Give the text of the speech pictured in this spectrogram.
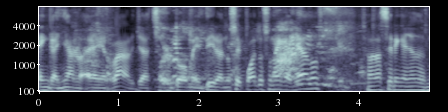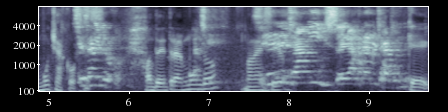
engañarlo, a errar, ya son todo mentiras. No sé cuántos son engañados, se van a ser engañados en muchas cosas. Cuando entra al mundo, van a decir que,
